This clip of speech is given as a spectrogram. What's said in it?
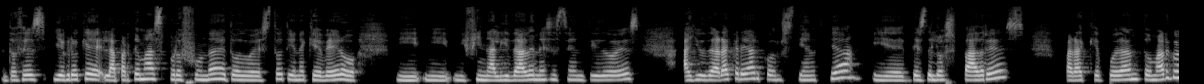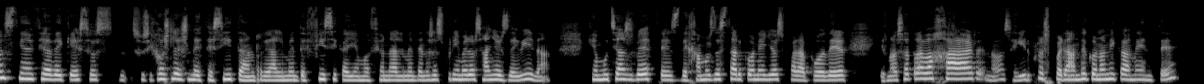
Entonces, yo creo que la parte más profunda de todo esto tiene que ver, o mi, mi, finalidad en ese sentido es ayudar a crear conciencia eh, desde los padres para que puedan tomar conciencia de que esos, sus hijos les necesitan realmente física y emocionalmente en esos primeros años de vida, que muchas veces dejamos de estar con ellos para poder irnos a trabajar, ¿no? seguir prosperando económicamente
